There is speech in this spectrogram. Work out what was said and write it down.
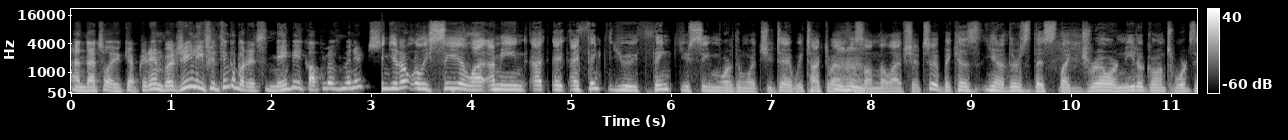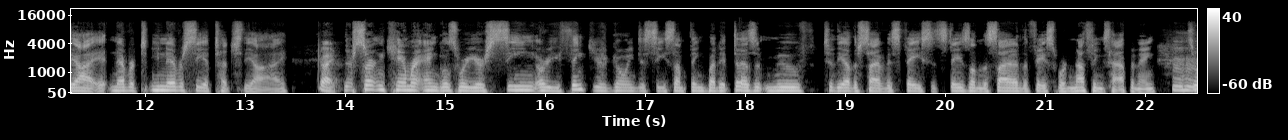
and that's why you kept it in. But really, if you think about it, it's maybe a couple of minutes. And you don't really see a lot. I mean, I, I think you think you see more than what you did. We talked about mm-hmm. this on the live show too, because you know there's this like drill or needle going towards the eye. It never you never see it touch the eye. Right. There's certain camera angles where you're seeing or you think you're going to see something, but it doesn't move to the other side of his face. It stays on the side of the face where nothing's happening. Mm-hmm. So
